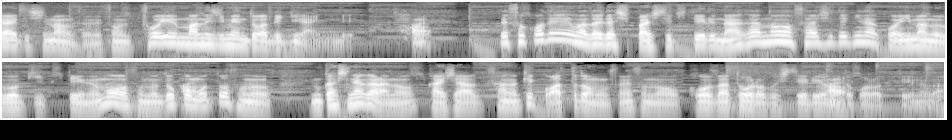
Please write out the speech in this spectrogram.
えてしまうんですよね。そのそういうマネジメントができないんで。はい。で、そこで、まあ、大体失敗してきている中の最終的なこう今の動きっていうのも、そのドコモとその昔ながらの会社さんが結構あったと思うんですよね。その口座登録しているようなところっていうのが。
